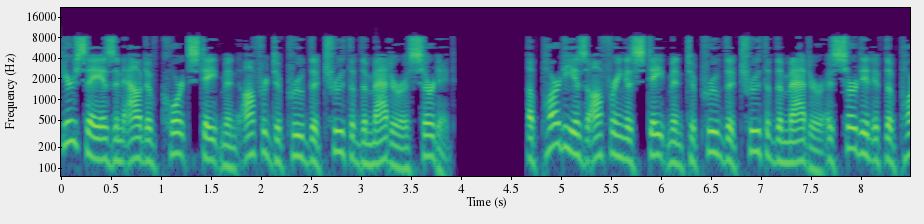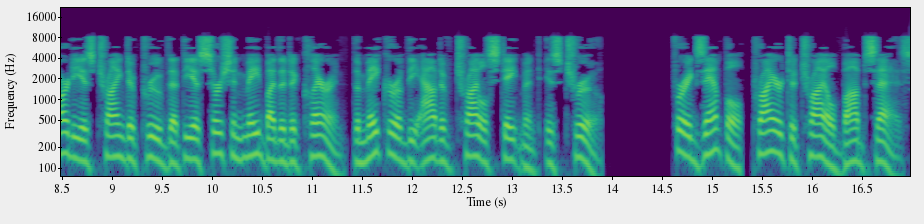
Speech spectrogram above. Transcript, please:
Hearsay is an out-of-court statement offered to prove the truth of the matter asserted. A party is offering a statement to prove the truth of the matter asserted if the party is trying to prove that the assertion made by the declarant the maker of the out-of-trial statement is true. For example, prior to trial Bob says,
